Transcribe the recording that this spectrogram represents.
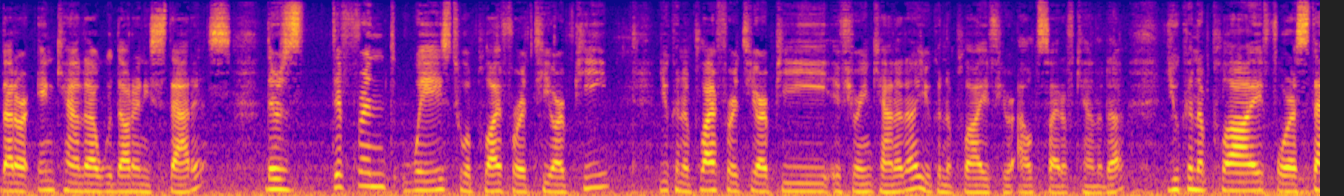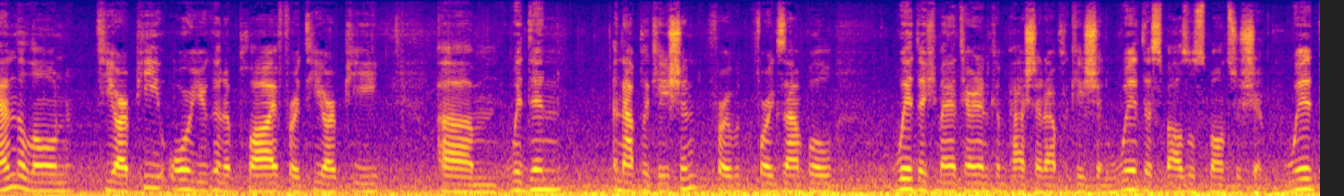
that are in Canada without any status. There's different ways to apply for a TRP. You can apply for a TRP if you're in Canada. You can apply if you're outside of Canada. You can apply for a standalone TRP or you can apply for a TRP um, within an application. For, for example, with a humanitarian and compassionate application, with a spousal sponsorship, with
